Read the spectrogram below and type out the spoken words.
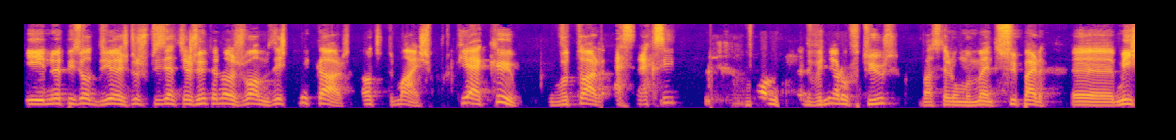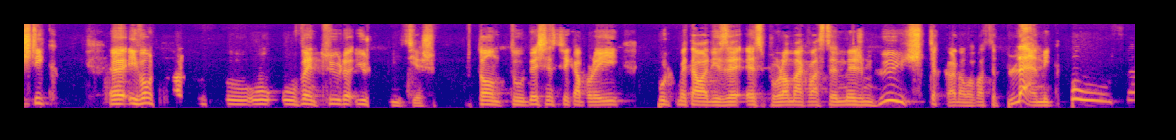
E no episódio de hoje dos Presidentes da Junta, nós vamos explicar, antes de mais, porque é que votar é sexy, vamos adivinhar o futuro, vai ser um momento super uh, místico, uh, e vamos falar o, o, Ventura e os polícias. Portanto, deixem-se ficar por aí, porque, como eu estava a dizer, esse programa é que vai ser mesmo. Ixi, caramba, vai ser polémico. Puta.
